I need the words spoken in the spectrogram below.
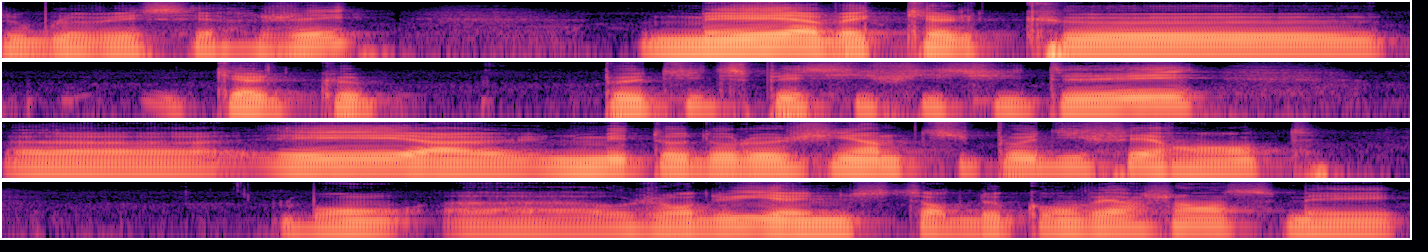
WCAG, mais avec quelques, quelques petites spécificités euh, et euh, une méthodologie un petit peu différente. Bon, aujourd'hui, il y a une sorte de convergence, mais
